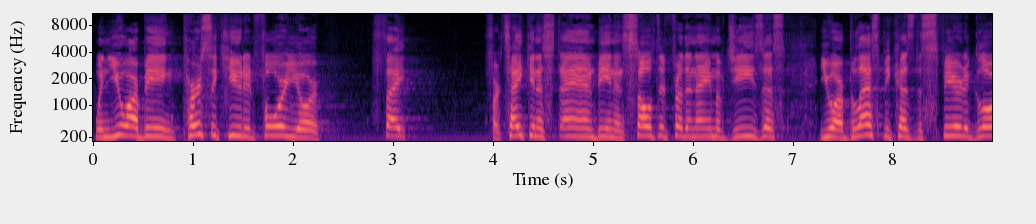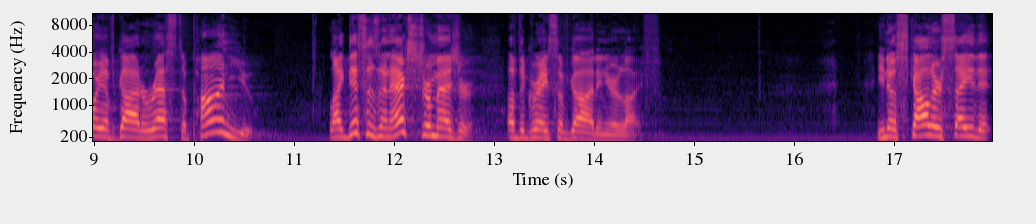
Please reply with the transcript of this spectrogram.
when you are being persecuted for your faith, for taking a stand, being insulted for the name of Jesus, you are blessed because the Spirit of glory of God rests upon you. Like this is an extra measure of the grace of God in your life. You know, scholars say that,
